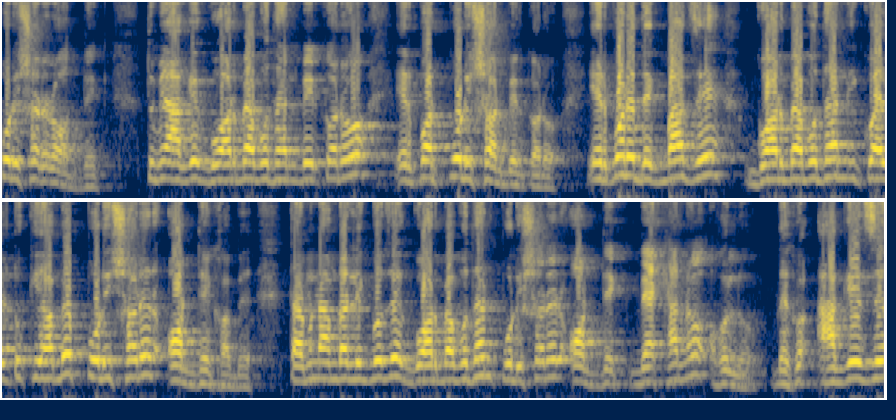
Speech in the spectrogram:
পরিসরের অর্ধেক। তুমি আগে গড় ব্যবধান বের করো, এরপর পরিসর বের করো। এরপরে দেখবা যে, গড় ব্যবধান ইকুয়াল টু কি হবে? পরিসরের অর্ধেক হবে। তার মানে আমরা লিখব যে, গড় ব্যবধান পরিসরের অর্ধেক। দেখানো হলো। দেখো, আগে যে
